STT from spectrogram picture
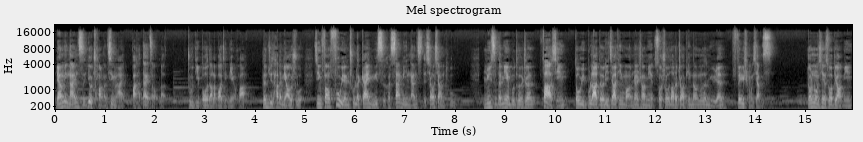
两名男子又闯了进来，把她带走了。朱迪拨打了报警电话。根据他的描述，警方复原出了该女子和三名男子的肖像图，女子的面部特征、发型都与布拉德利家庭网站上面所收到的照片当中的女人非常相似。种种线索表明，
